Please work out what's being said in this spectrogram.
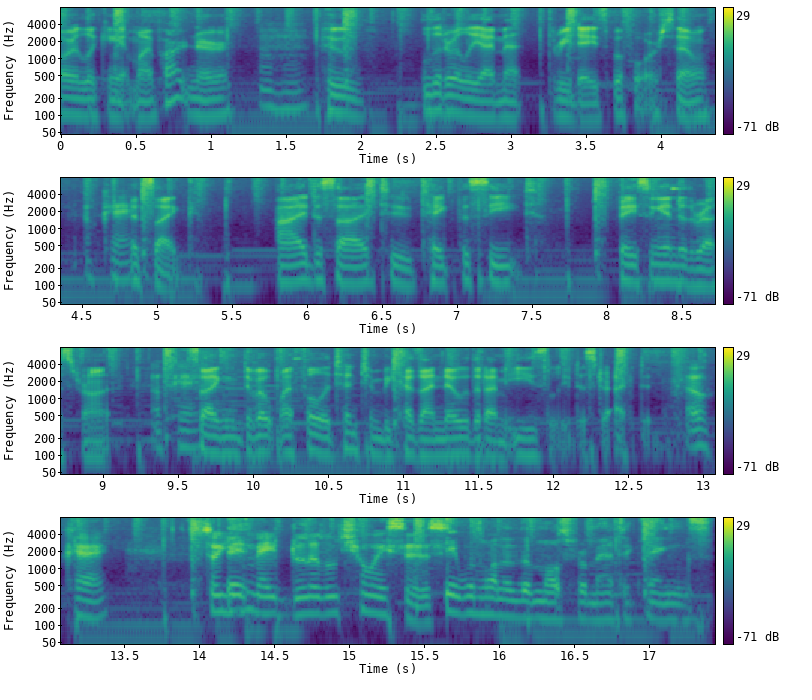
or looking at my partner, mm-hmm. who literally I met three days before. So Okay. it's like I decide to take the seat facing into the restaurant, Okay. so I can devote my full attention because I know that I'm easily distracted. Okay. So you It- made little choices. It was one of the most romantic things.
